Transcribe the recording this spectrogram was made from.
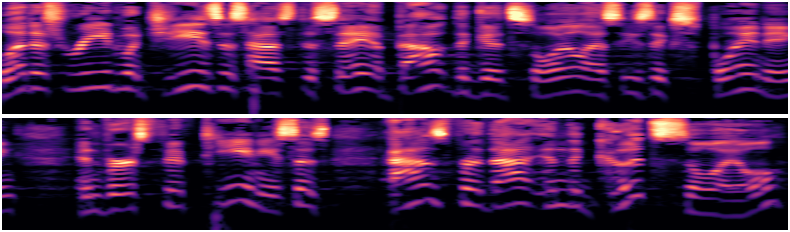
Let us read what Jesus has to say about the good soil as he's explaining in verse 15. He says, As for that in the good soil,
